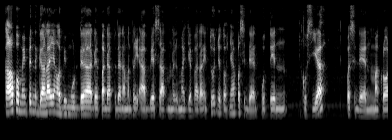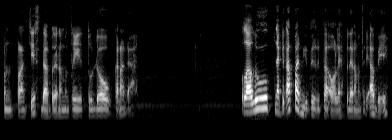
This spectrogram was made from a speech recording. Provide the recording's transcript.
Kalau pemimpin negara yang lebih muda daripada Perdana Menteri AB saat menerima jabatan itu, contohnya Presiden Putin Rusia, Presiden Macron Prancis, dan Perdana Menteri Trudeau Kanada. Lalu, penyakit apa yang diderita oleh Perdana Menteri AB?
